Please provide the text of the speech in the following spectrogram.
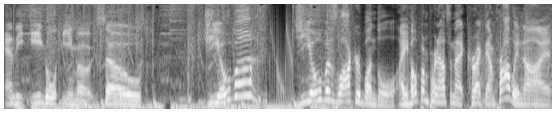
And the Eagle emote. So, Giova? Giova's Locker Bundle. I hope I'm pronouncing that correctly. I'm probably not.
